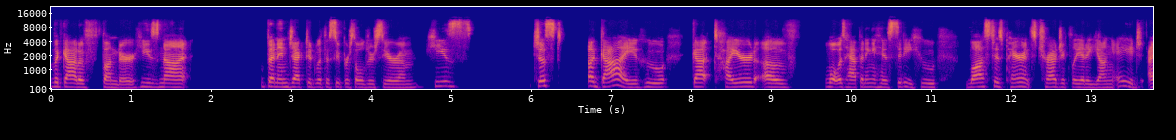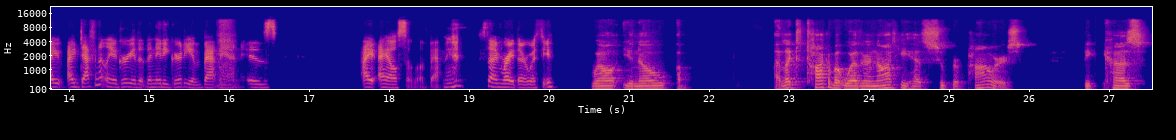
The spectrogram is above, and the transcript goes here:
the god of thunder. He's not been injected with a super soldier serum. He's just a guy who got tired of what was happening in his city, who lost his parents tragically at a young age. I, I definitely agree that the nitty gritty of Batman is I, I also love Batman. So I'm right there with you. Well, you know, uh, I'd like to talk about whether or not he has superpowers because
